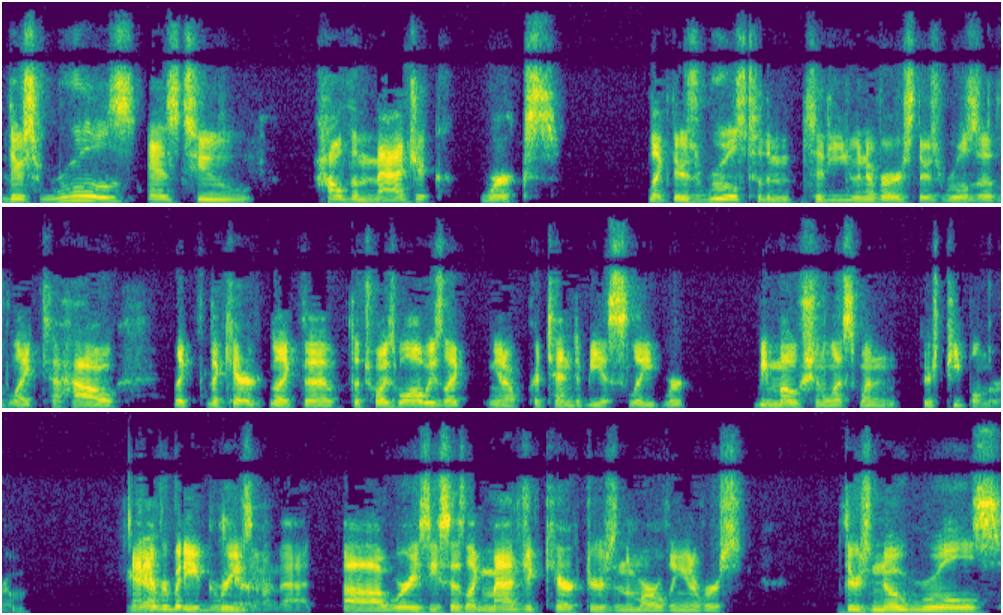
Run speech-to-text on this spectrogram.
there's rules as to how the magic works. Like there's rules to the to the universe. There's rules of like to how like the character like the the toys will always like you know pretend to be asleep or be motionless when there's people in the room, and Yeah. everybody agrees on that. Uh, whereas he says like magic characters in the Marvel universe, there's no rules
